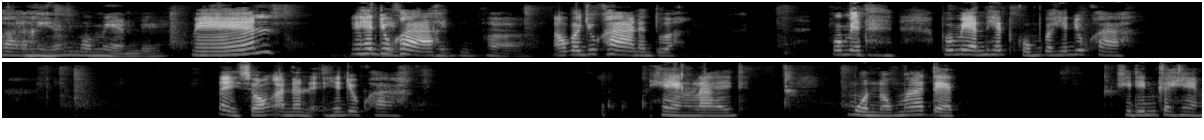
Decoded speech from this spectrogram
คาอันนี้มันบ่แม่นเด้แมนนี่เฮ็ดยูคาเฮ็ดยูคาเอากับยูคานั่นตัวโปรเมนโปรเมนเฮ็ดขมกับเฮ็ดยูคาไอ้สองอันนั่นแหละเฮ็ดยูคา แห้งหลายหมุนออกมาแตกขี้ดินก็แห้ง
